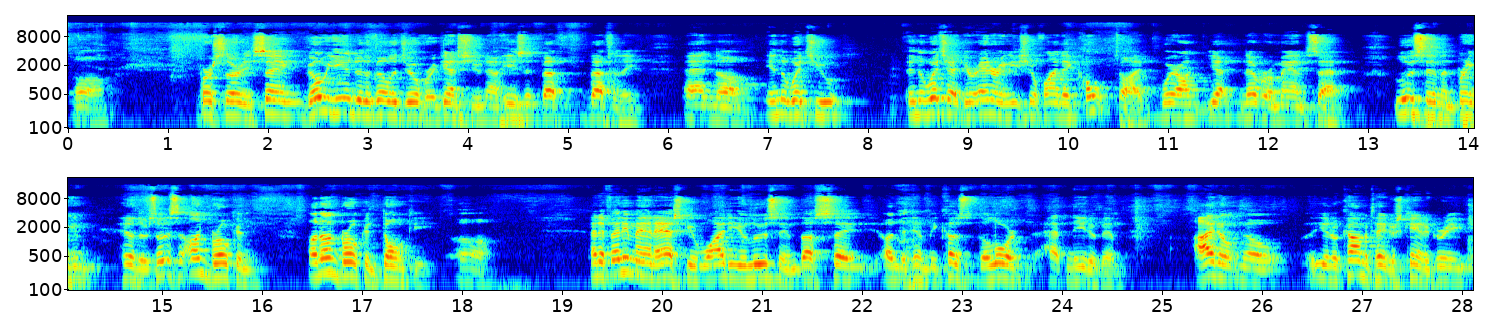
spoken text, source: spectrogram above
Uh, verse 30, saying, Go ye into the village over against you. Now he's at Beth- Bethany, and uh, in the which you in the which at your entering you shall find a colt tied, whereon yet never a man sat loose him and bring him hither. So this is unbroken, an unbroken donkey. Uh, and if any man ask you, why do you loose him? Thus say unto him, because the Lord hath need of him. I don't know. You know, commentators can't agree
